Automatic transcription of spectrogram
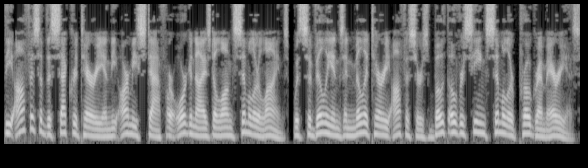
The Office of the Secretary and the Army staff are organized along similar lines, with civilians and military officers both overseeing similar program areas.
